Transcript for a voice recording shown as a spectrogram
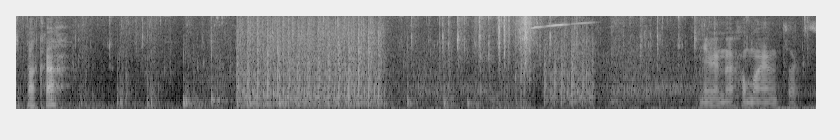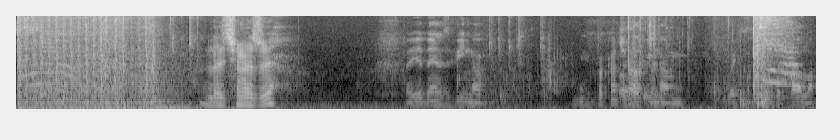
Spaka. Nie wiem, echo mają tak. Leży, leży. No jeden jest wina. Nie, chyba Za kanciaty. winami. Jak przepala.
